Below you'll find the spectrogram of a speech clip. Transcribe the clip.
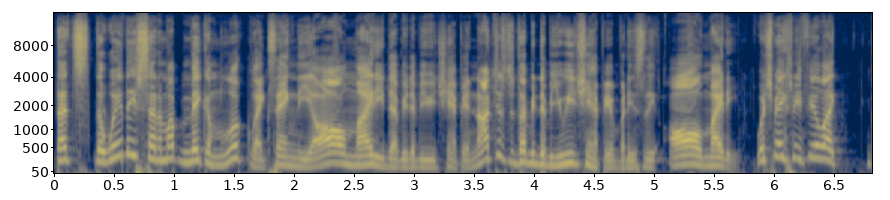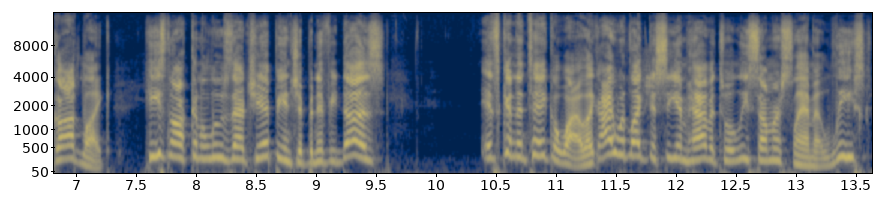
that's the way they set him up and make him look like saying the almighty WWE champion, not just a WWE champion, but he's the almighty, which makes me feel like godlike. He's not going to lose that championship, and if he does, it's going to take a while. Like I would like to see him have it to at least SummerSlam, at least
